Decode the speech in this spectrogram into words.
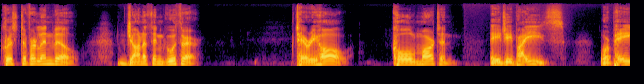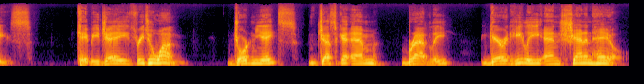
Christopher Linville, Jonathan Guthrer, Terry Hall, Cole Martin, AJ Pais, or Pays, KBJ321, Jordan Yates, Jessica M., Bradley, Garrett Healy, and Shannon Hale.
